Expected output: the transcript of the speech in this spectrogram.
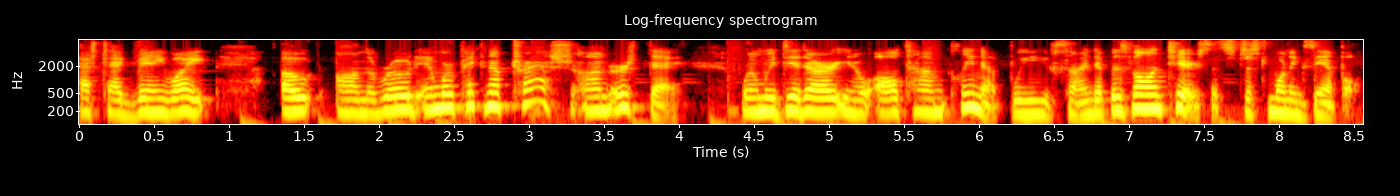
hashtag Vanny White, out on the road, and we're picking up trash on Earth Day. When we did our, you know, all town cleanup, we signed up as volunteers. That's just one example.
